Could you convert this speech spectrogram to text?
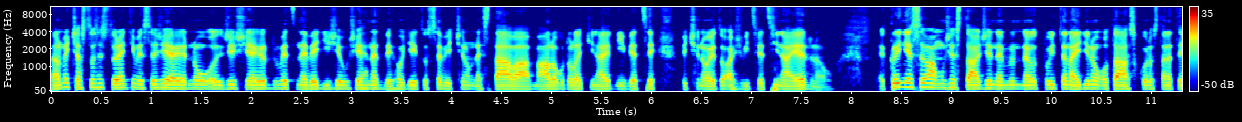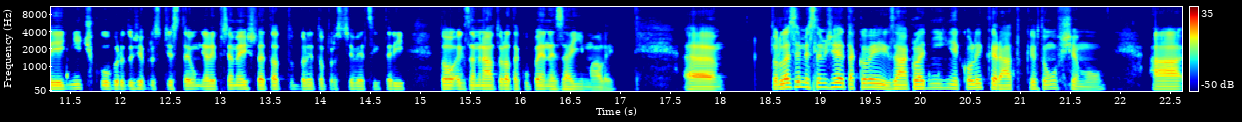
Velmi často si studenti myslí, že jednou, když jednu věc nevědí, že už je hned vyhodí, to se většinou nestává. Málo kdo letí na jedné věci, většinou je to až víc věcí na jednou. Klidně se vám může stát, že ne, neodpovíte na jedinou otázku, dostanete jedničku, protože prostě jste uměli přemýšlet a to byly to prostě věci, které toho examinátora tak úplně nezajímaly. Uh, tohle si myslím, že je takových základních několik rád k tomu všemu. A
